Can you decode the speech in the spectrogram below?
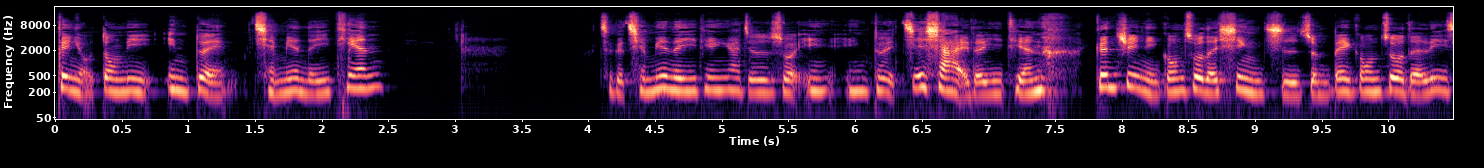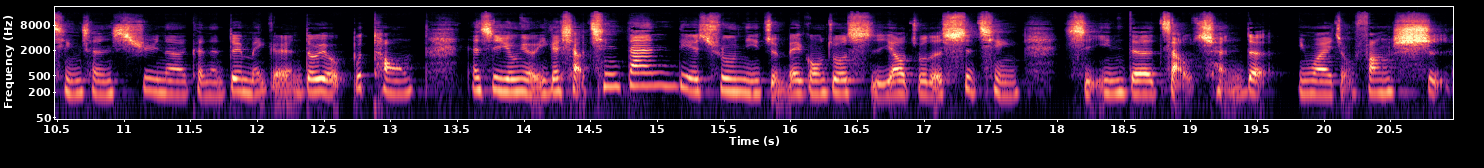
更有动力应对前面的一天。 这个前面的一天，应该就是说应应对接下来的一天。根据你工作的性质，准备工作的例行程序呢，可能对每个人都有不同。但是拥有一个小清单，列出你准备工作时要做的事情，是赢得早晨的另外一种方式。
